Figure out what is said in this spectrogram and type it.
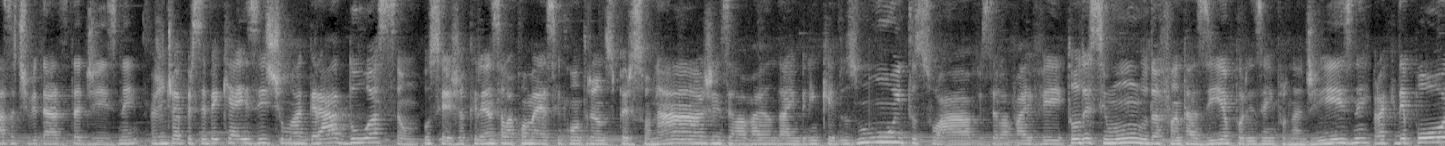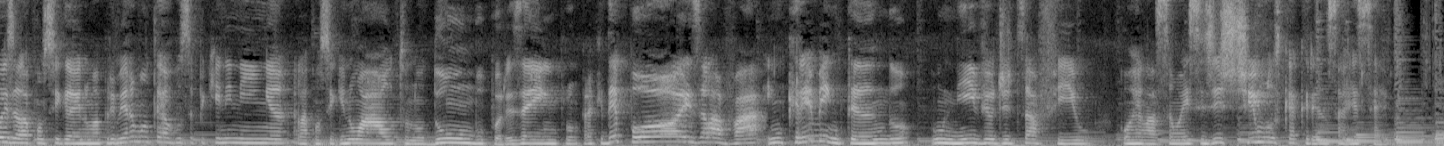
as atividades da Disney, a gente vai perceber que existe uma graduação. Ou seja, a criança ela começa encontrando os personagens, ela vai andar em brinquedos muito suaves, ela vai ver todo esse mundo da fantasia, por exemplo, na Disney, para que depois ela consiga ir numa primeira montanha russa pequenininha, ela consiga ir no alto, no Dumbo, por exemplo, para que depois ela vá incrementando o nível de desafio com relação a esses estímulos que a criança recebe.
